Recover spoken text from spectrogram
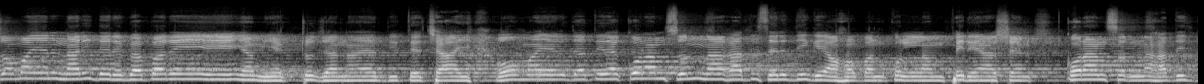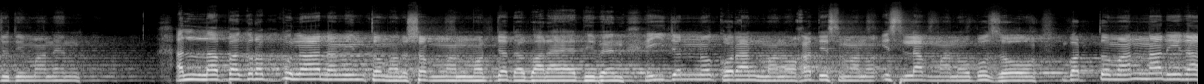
সময়ের নারীদের ব্যাপারে আমি একটু জানায় দিতে চাই। ও মায়ের জাতিরা কোরআন সন্না হাদিসের দিকে আহ্বান করলাম, ফিরে আসেন। কোরআন সন্না হাদিস যদি মানেন আল্লাহ পাক রব্বুল আলামিন তোমার সম্মান মর্যাদা বাড়ায় দিবেন। এই জন্য কোরআন মানো, হাদিস মানো, ইসলাম মানো, বোঝো। বর্তমান নারীরা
